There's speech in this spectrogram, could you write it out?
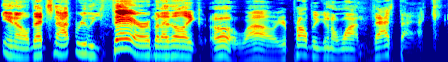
you know, that's not really fair, but I thought, like, oh, wow, you're probably going to want that back.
